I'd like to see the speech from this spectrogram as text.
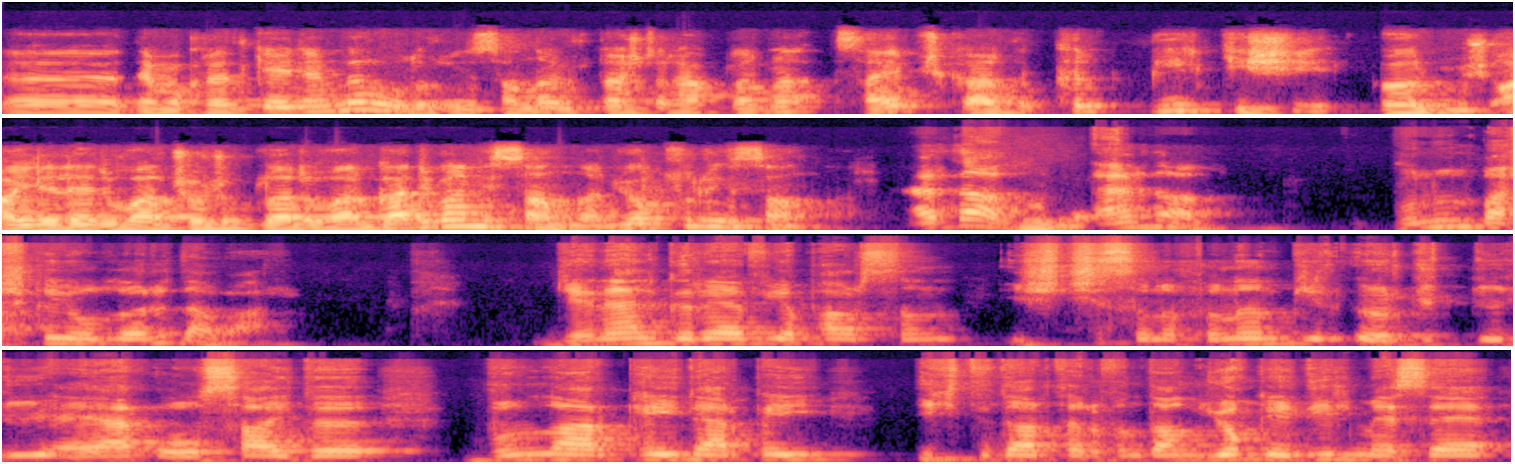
e, demokratik eylemler olur. İnsanlar yurttaşlar haklarına sahip çıkardı. 41 kişi ölmüş. Aileleri var, çocukları var. Gariban insanlar, yoksul insanlar. Erdal, Bunlar. Erdal, bunun başka yolları da var. Genel grev yaparsın, işçi sınıfının bir örgütlülüğü eğer olsaydı, bunlar peyderpey iktidar tarafından yok edilmese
